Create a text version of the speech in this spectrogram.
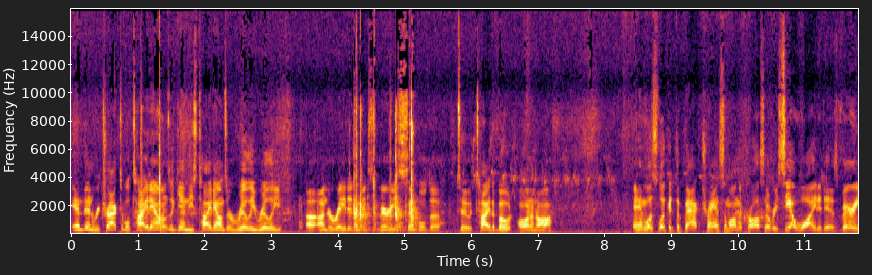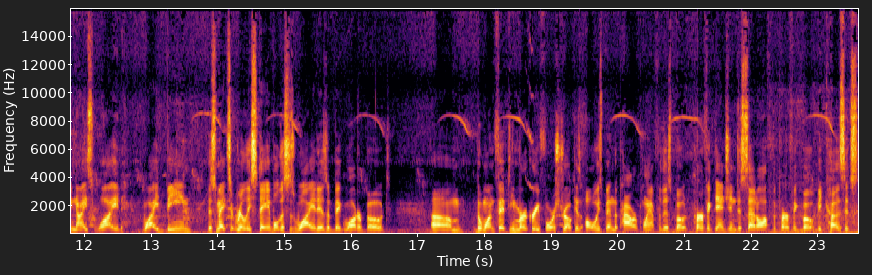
and then retractable tie downs. Again, these tie downs are really, really uh, underrated. It makes it very simple to, to tie the boat on and off. And let's look at the back transom on the crossover. You see how wide it is. Very nice wide, wide beam. This makes it really stable. This is why it is a big water boat. Um, the 150 Mercury four-stroke has always been the power plant for this boat. Perfect engine to set off the perfect boat because it's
